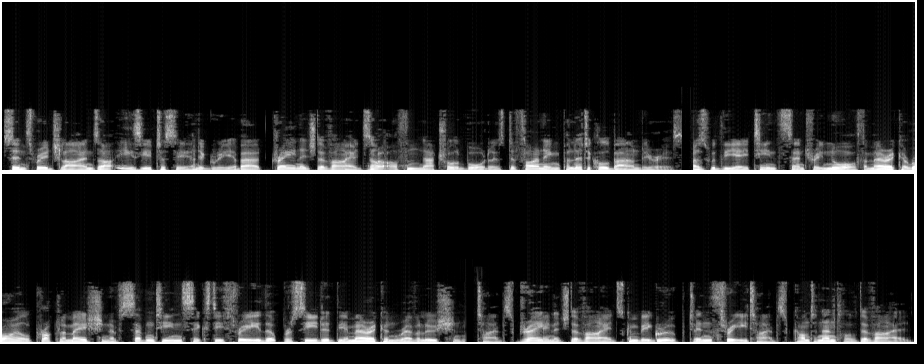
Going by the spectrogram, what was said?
Since ridgelines are easy to see and agree about, drainage divides are often natural borders defining political boundaries. As with the 18th century North America Royal Proclamation of 1763 that preceded the American Revolution, types drainage divides can be grouped in three types. Continental divide,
